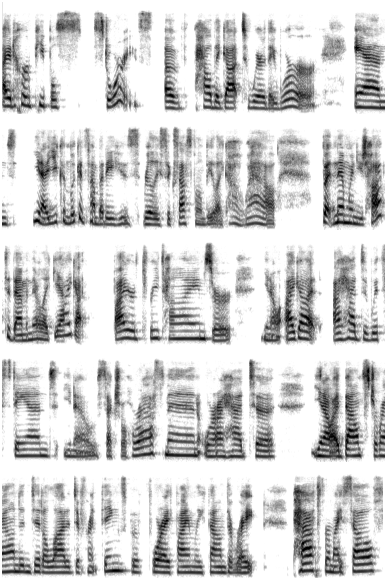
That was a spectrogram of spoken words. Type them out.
I had heard people's stories of how they got to where they were. And, you know, you can look at somebody who's really successful and be like, oh, wow. But then when you talk to them and they're like, yeah, I got fired three times or you know i got i had to withstand you know sexual harassment or i had to you know i bounced around and did a lot of different things before i finally found the right path for myself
